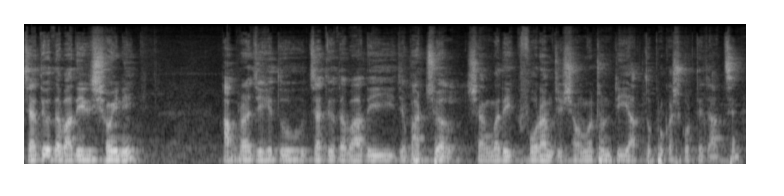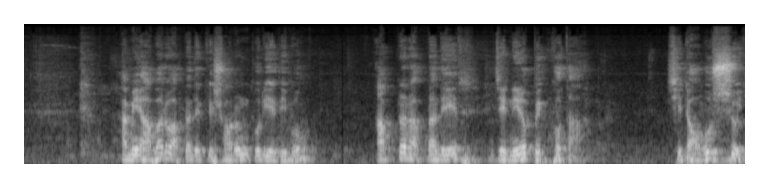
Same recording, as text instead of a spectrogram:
জাতীয়তাবাদীর সৈনিক, আপনারা যেহেতু জাতীয়তাবাদী যে ভার্চুয়াল সাংবাদিক ফোরাম যে সংগঠনটি আত্মপ্রকাশ করতে যাচ্ছেন, আমি আবারও আপনাদেরকে স্মরণ করিয়ে দিব, আপনারা আপনাদের যে নিরপেক্ষতা, সেটা অবশ্যই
